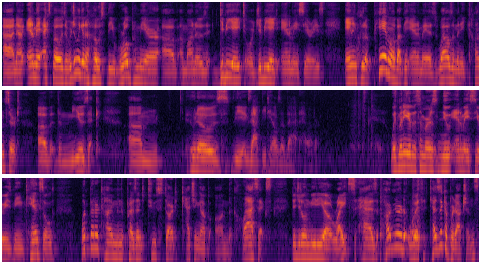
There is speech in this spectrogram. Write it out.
Uh, now, Anime Expo is originally going to host the world premiere of Amano's Gibi8 or Gibi8 anime series and include a panel about the anime as well as a mini concert of the music. Um, who knows the exact details of that, however. With many of the summer's new anime series being canceled, what better time than the present to start catching up on the classics? Digital Media Rights has partnered with Tezuka Productions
